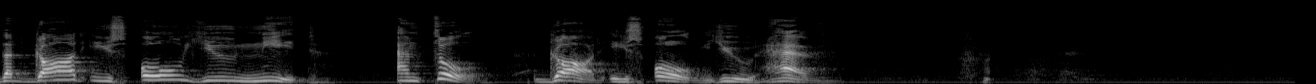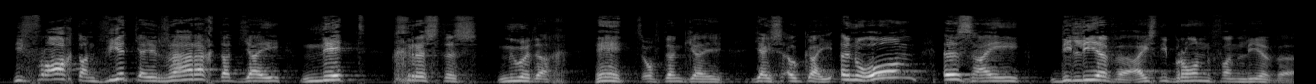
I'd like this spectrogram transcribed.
that God is all you need until God is all you have. Die vraag dan, weet jy regtig dat jy net Christus nodig het of dink jy jy's okay? In hom is hy die lewe. Hy's die bron van lewe.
